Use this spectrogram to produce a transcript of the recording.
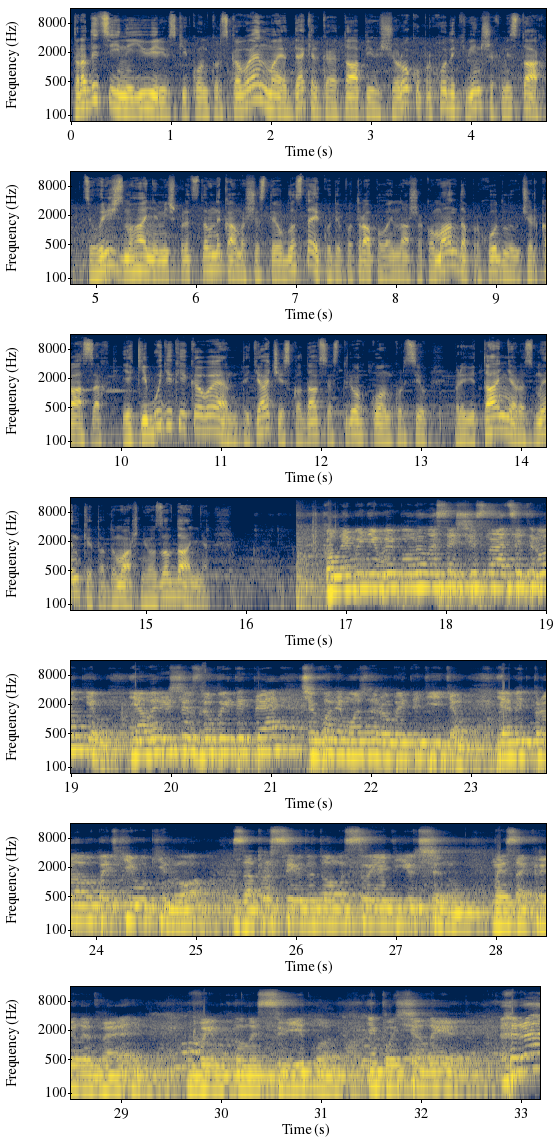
Традиційний ювірівський конкурс КВН має декілька етапів. Щороку проходить в інших містах. Цьогоріч змагання між представниками шести областей, куди потрапила й наша команда, проходили у Черкасах. Як і будь-який КВН, дитячий складався з трьох конкурсів: привітання, розминки та домашнього завдання. Коли мені виповнилося 16 років, я вирішив зробити те, чого не можна робити дітям. Я відправив батьків у кіно, запросив додому свою дівчину. Ми закрили двері, вимкнули світло і почали гратися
